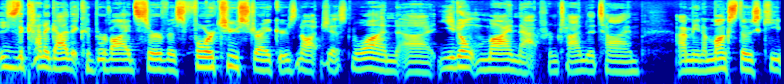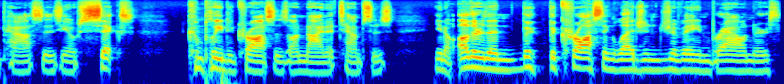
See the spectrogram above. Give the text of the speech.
he's the kind of guy that could provide service for two strikers, not just one. Uh, you don't mind that from time to time. I mean, amongst those key passes, you know, six completed crosses on nine attempts is, you know, other than the, the crossing legend Javane Brown, there's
